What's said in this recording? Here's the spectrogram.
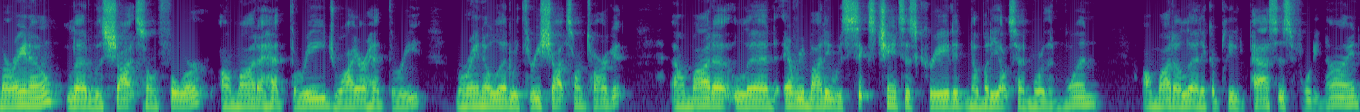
Moreno led with shots on four. Almada had three. Dwyer had three. Moreno led with three shots on target. Almada led everybody with six chances created. Nobody else had more than one. Almada led in completed passes, 49.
